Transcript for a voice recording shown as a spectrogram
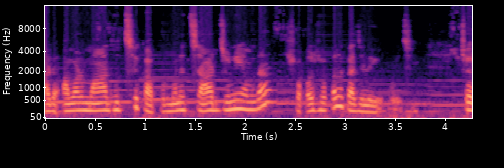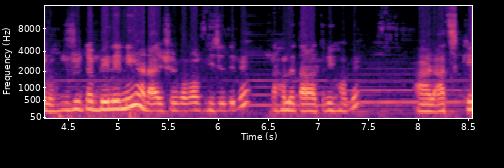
আর আমার মা ধরছে কাপড় মানে চারজনই আমরা সকাল সকাল কাজে লেগে পড়েছি। চলো রুটিটা বেলে নিই, আর আয়ুষের বাবা ভেজে দেবে, তাহলে তাড়াতাড়ি হবে। আর আজকে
